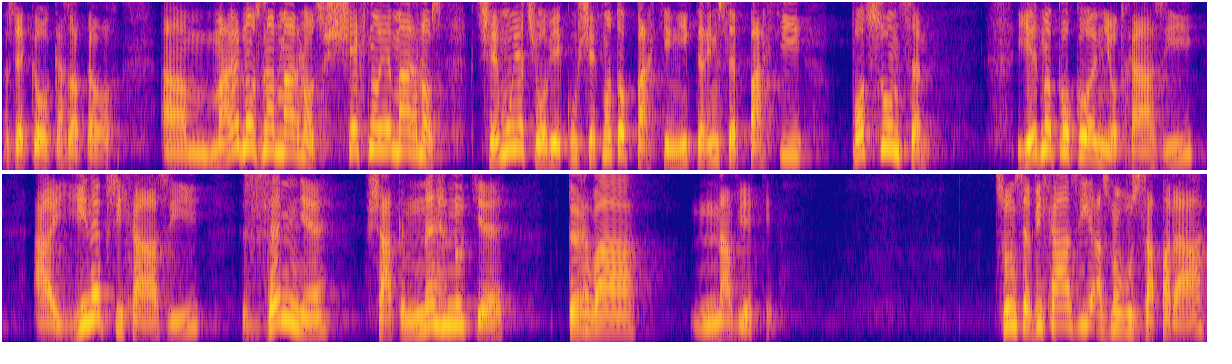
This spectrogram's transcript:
řekl kazatel. A marnost nad marnost, všechno je marnost. K čemu je člověku všechno to pachtění, kterým se pachtí pod sluncem? Jedno pokolení odchází a jiné přichází, země však nehnutě trvá na věky. Slunce vychází a znovu zapadá,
